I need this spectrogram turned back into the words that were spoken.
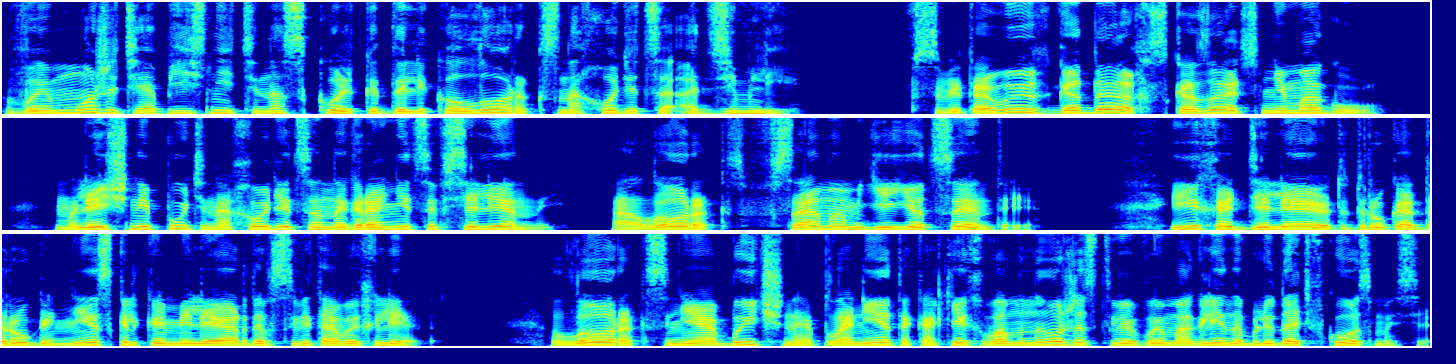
Вы можете объяснить, насколько далеко Лоракс находится от Земли? В световых годах сказать не могу. Млечный Путь находится на границе Вселенной, а Лоракс в самом ее центре. Их отделяют друг от друга несколько миллиардов световых лет. Лоракс — необычная планета, каких во множестве вы могли наблюдать в космосе.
